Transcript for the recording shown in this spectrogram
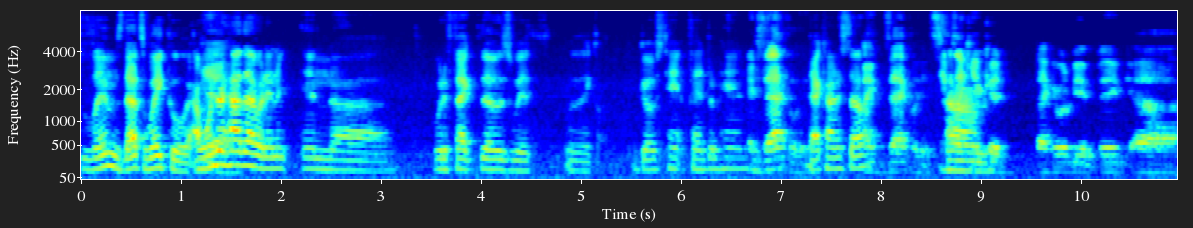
Limbs, that's way cooler. I wonder Yeah. how that would in, in uh, would affect those with what they called? ghost hand, phantom hand, Exactly. that kind of stuff. Exactly. It seems like you Um, could like it would be a big uh,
